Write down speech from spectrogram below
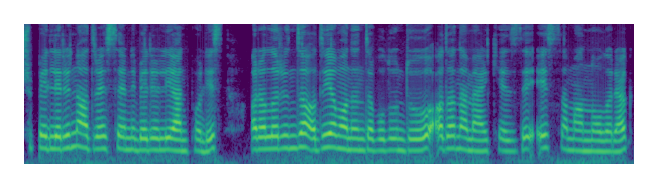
Şüphelilerin adreslerini belirleyen polis, aralarında Adıyaman'ın da bulunduğu Adana merkezli eş zamanlı olarak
